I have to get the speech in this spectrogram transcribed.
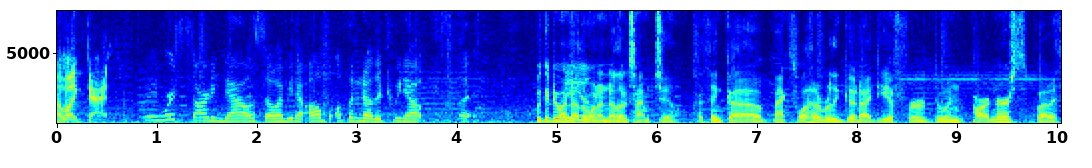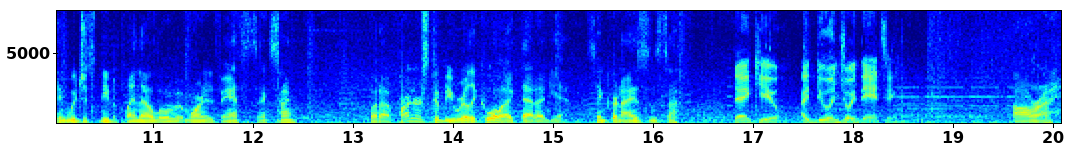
I like that. I mean, we're starting now, so I mean, I'll, I'll put another tweet out. But We could do another Yeah. one another time too. I think uh, Maxwell had a really good idea for doing partners, but I think we just need to plan that a little bit more in advance next time. But uh, partners could be really cool. I like that idea. Synchronized and stuff. Thank you. I do enjoy dancing. All right.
